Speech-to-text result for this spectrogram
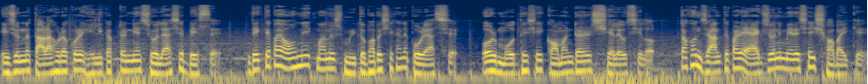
এই জন্য তাড়াহুড়া করে হেলিকপ্টার নিয়ে চলে আসে বেসে। দেখতে পায় অনেক মানুষ মৃতভাবে সেখানে পড়ে আছে। ওর মধ্যে সেই কমান্ডারের ছেলেও ছিল। তখন জানতে পারে একজনই মেরে সেই সবাইকে।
